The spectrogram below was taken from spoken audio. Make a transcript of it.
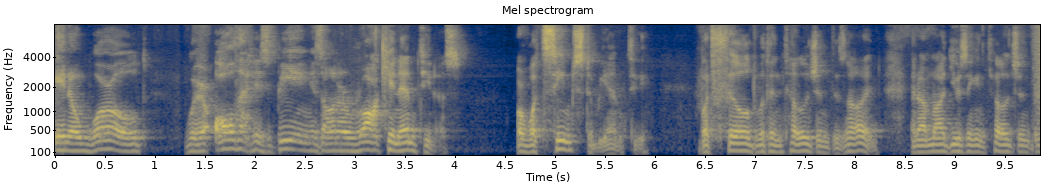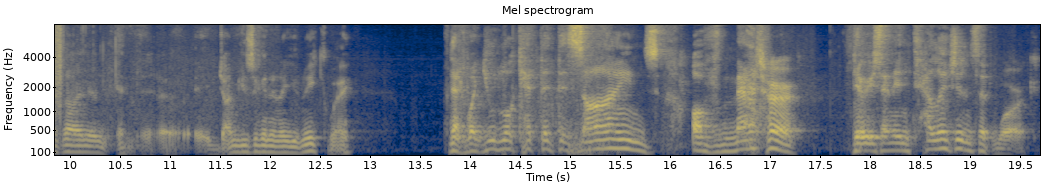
in a world where all that is being is on a rock in emptiness, or what seems to be empty, but filled with intelligent design. And I'm not using intelligent design, in, in, uh, I'm using it in a unique way that when you look at the designs of matter, there is an intelligence at work.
